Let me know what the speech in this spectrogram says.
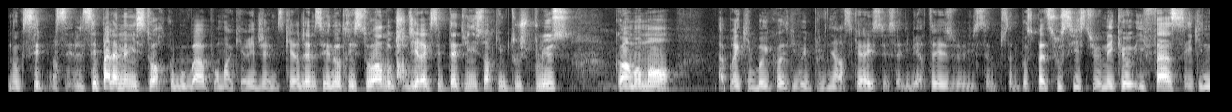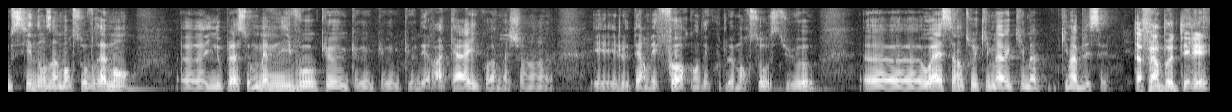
Donc c'est- pas la même histoire que Booba pour moi, Kerry James. Kerry James c'est une autre histoire, donc je dirais que c'est peut-être une histoire qui me touche plus qu'à un moment, après qu'il boycotte, qu'il veuille plus venir à Sky, c'est sa liberté, je- ça, ça me pose pas de soucis si tu veux, mais qu'il fasse et qu'il nous cite dans un morceau vraiment, euh, il nous place au même niveau que, que, que- que des racailles, quoi, machin, et, le terme est fort quand tu écoutes le morceau, si tu veux. Euh, ouais, c'est un truc qui m'a blessé. T'as fait un peu de télé,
